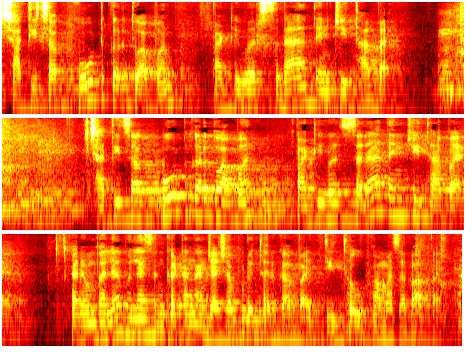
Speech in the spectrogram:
छातीचा कोट करतो आपण पाठीवर सदा त्यांची थाप आहे. छातीचा कोट करतो आपण पाठीवर सदा त्यांची थाप आहे. कारण भल्या भल्या संकटांना ज्याच्या पुढे थरकाप आहे तिथं उभा माझा बाप आहे.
